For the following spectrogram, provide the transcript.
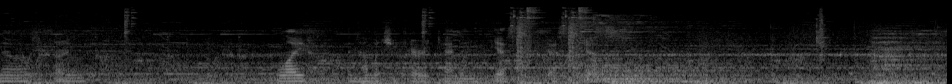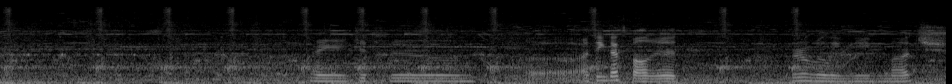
no, strength. Life, and how much you carry cannon. Yes, yes, yes. Reijitsu. Uh, I think that's about it. We don't really need much.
